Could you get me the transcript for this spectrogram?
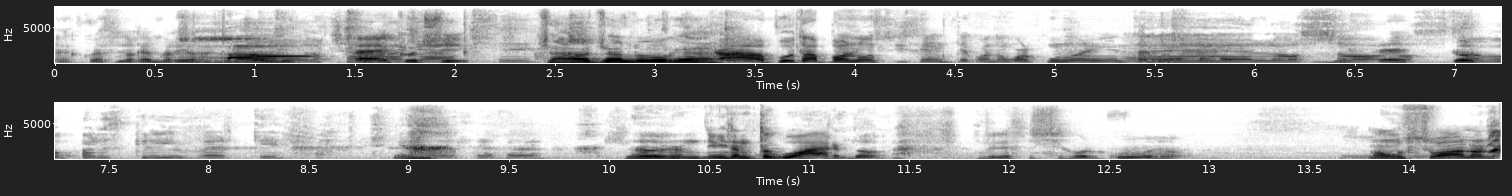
ecco adesso dovrebbe arrivare Ciao, Gianluca ciao eccoci ragazzi. Ciao Gianluca! Ciao, purtroppo non si sente quando qualcuno entra. Eh, lo so, lo stavo per scriverti, infatti. Ogni tanto guardo, vedo se c'è qualcuno. Ma un suono no,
